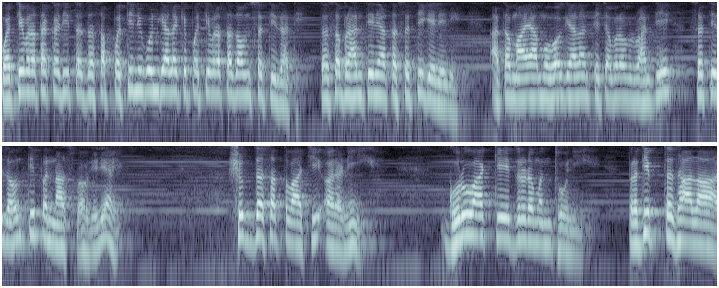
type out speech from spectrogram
पतिव्रता कधी? तर जसा पती निघून गेला की पतिव्रता जाऊन सती जाते. तसं भ्रांतीने आता सती गेलेली. आता मायामोह गेला आणि त्याच्याबरोबर भ्रांती सती जाऊन ती पण नाश पावलेली आहे. शुद्ध सत्वाची अरणी गुरुवाक्ये दृढमंथोनी प्रदीप्त झाला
